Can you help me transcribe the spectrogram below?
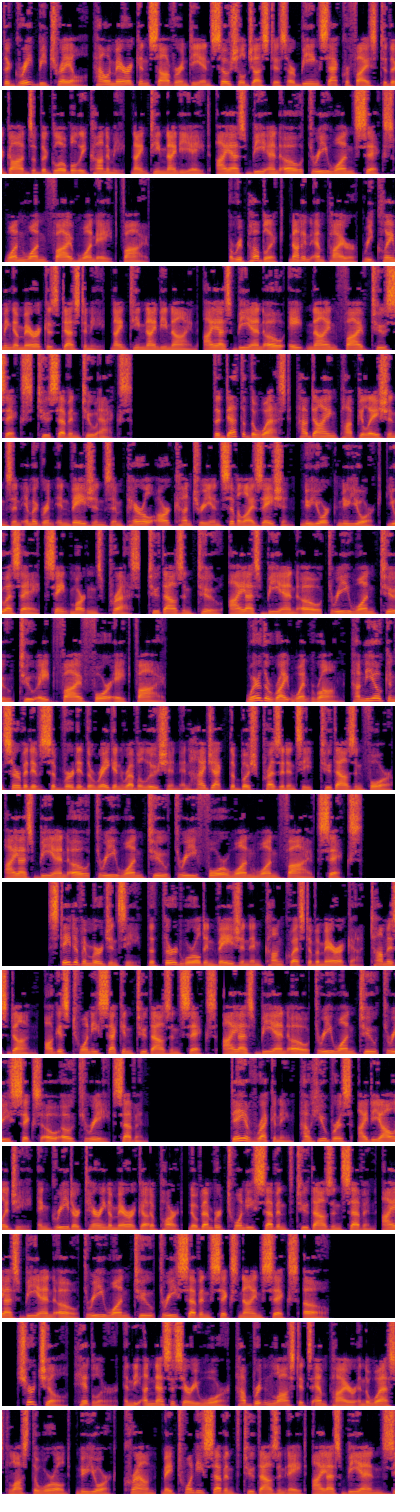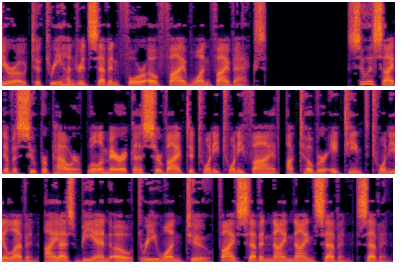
The Great Betrayal, How American Sovereignty and Social Justice Are Being Sacrificed to the Gods of the Global Economy, 1998, ISBN 0-316-11518-5. A Republic, Not an Empire, Reclaiming America's Destiny, 1999, ISBN 0-89526-272-X. The Death of the West, How Dying Populations and Immigrant Invasions Imperil Our Country and Civilization, New York, New York, USA, St. Martin's Press, 2002, ISBN 0-312-28548-5. Where the Right Went Wrong, How Neoconservatives Subverted the Reagan Revolution and Hijacked the Bush Presidency, 2004, ISBN 0-312-34115-6. State of Emergency, The Third World Invasion and Conquest of America, Thomas Dunne, August 22, 2006, ISBN 0-312-36003-7. Day of Reckoning, How Hubris, Ideology, and Greed Are Tearing America Apart, November 27, 2007, ISBN 0-312-37696-0. Churchill, Hitler, and the Unnecessary War, How Britain Lost Its Empire and the West Lost the World, New York, Crown, May 27, 2008, ISBN 0-307-40515-X. Suicide of a Superpower, Will America Survive to 2025? October 18, 2011, ISBN 0-312-57997-7.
